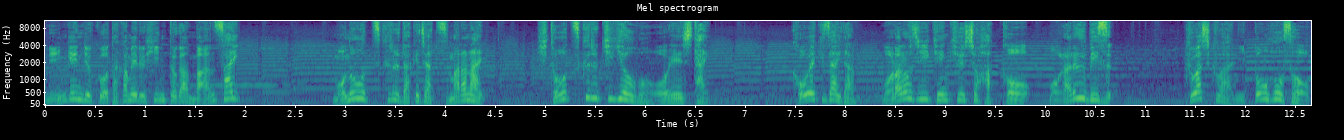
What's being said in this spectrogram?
人間力を高めるヒントが満載物を作るだけじゃつまらない。人を作る企業を応援したい。公益財団モラロジー研究所発行モラルビズ。詳しくは日本放送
